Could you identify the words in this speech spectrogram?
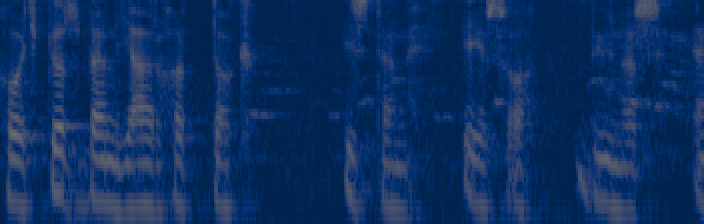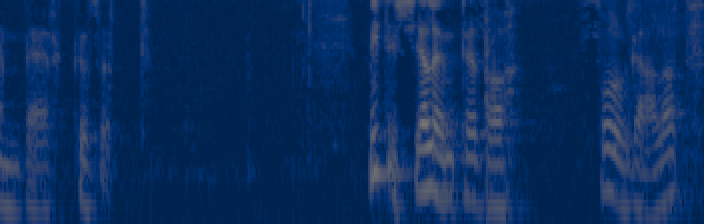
hogy közben járhattak Isten és a bűnös ember között. Mit is jelent ez a szolgálat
